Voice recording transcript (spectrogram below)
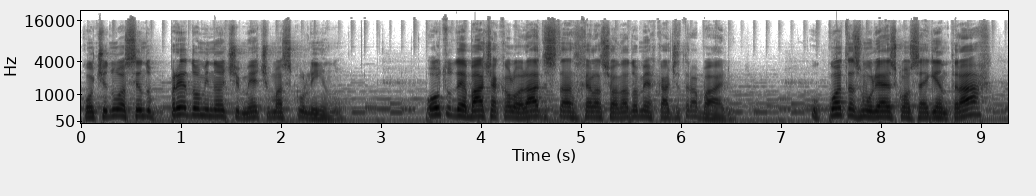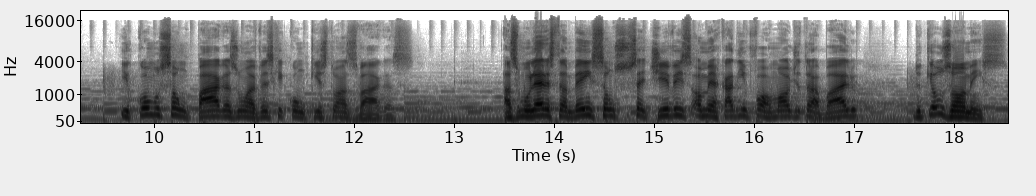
continua sendo predominantemente masculino. Outro debate acalorado está relacionado ao mercado de trabalho. O quanto as mulheres conseguem entrar e como são pagas uma vez que conquistam as vagas. As mulheres também são suscetíveis ao mercado informal de trabalho do que os homens.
